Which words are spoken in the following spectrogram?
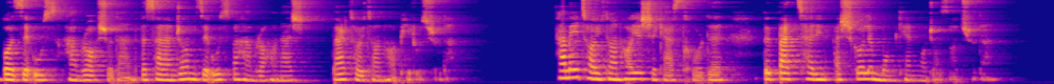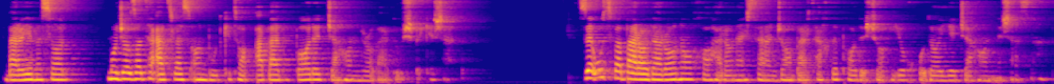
با زئوس همراه شدند و سرانجام زئوس و همراهانش بر تایتانها پیروز شدند. همه تایتانهای شکست خورده به بدترین اشکال ممکن مجازات شدند. برای مثال مجازات اطلس آن بود که تا ابد بار جهان را بر دوش بکشد. زئوس و برادران و خواهرانش سرانجام بر تخت پادشاهی و خدایی جهان نشستند.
